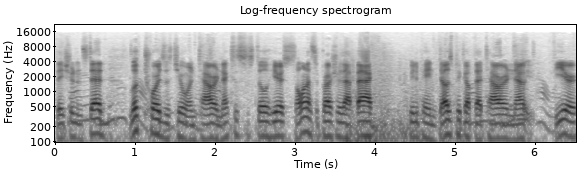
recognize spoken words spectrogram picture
They should instead look towards this tier 1 tower. Nexus is still here. So someone has to pressure that back. Queen of Pain does pick up that tower, and now Fear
